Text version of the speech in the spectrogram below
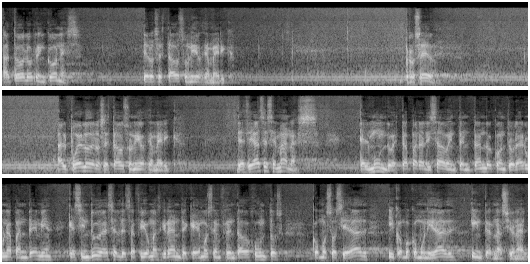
a todos los rincones de los Estados Unidos de América. Procedo. Al pueblo de los Estados Unidos de América. Desde hace semanas, el mundo está paralizado intentando controlar una pandemia que sin duda es el desafío más grande que hemos enfrentado juntos como sociedad y como comunidad internacional.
